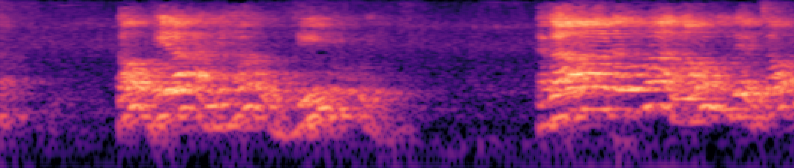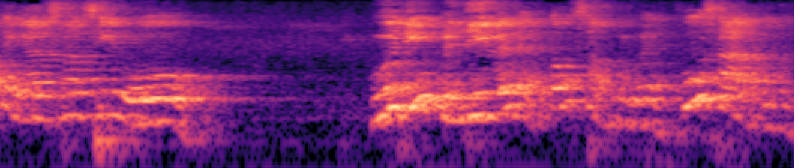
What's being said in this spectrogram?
မ်တော့ဘုရားကယဟန်ကိုလေးလို့ပြတကားတော်ကလောင်းလို့တဲ့အကြောင်းသင်္ကန်းဆန်းစည်းကိုဝိနည်းမညီပဲနဲ့သုံးဆောင်ပြီးပဲခိုးစားတယ်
